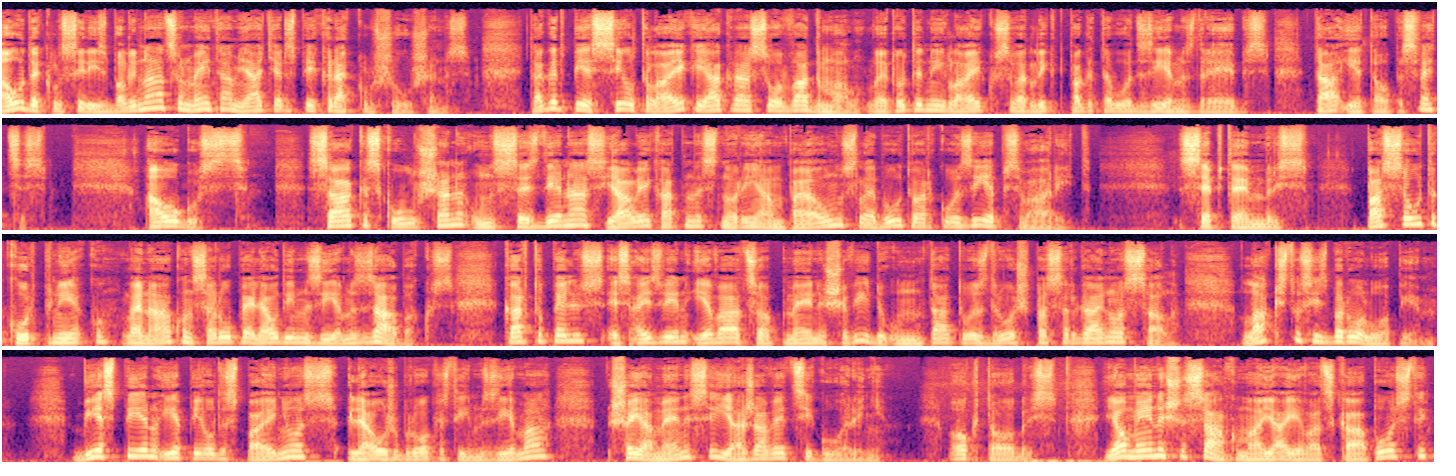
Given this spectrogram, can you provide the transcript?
Audekls ir izbalināts un meitām jāķers pie kreklu šūšanas. Tagad pie silta laika jākrāso vadmalu, lai rudenī laikus var likt pagatavot ziemas drēbes. Tā ietaupa sveces. Augusts. Sākas kulšana un sestdienās jāliek atnest no rijām pelnus, lai būtu ar ko ziepes vārīt. Septembris pasūta kurpnieku, lai nāk un sarūpē ļaudīm ziemas zābakus. Kartupeļus es aizvien ievācu ap mēneša vidu un tā tos droši pasargāju no sala. Lakstus izbaro lopiem. Biespienu iepilda spaiņos, ļaužu brokastīm ziemā, šajā mēnesī jāžāvē cigoriņi oktobris. Jau mēneša sākumā jāievāc kāposti,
